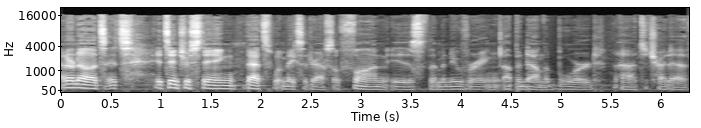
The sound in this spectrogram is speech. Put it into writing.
I don't know. It's it's it's interesting. That's what makes the draft so fun is the maneuvering up and down the board uh, to try to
